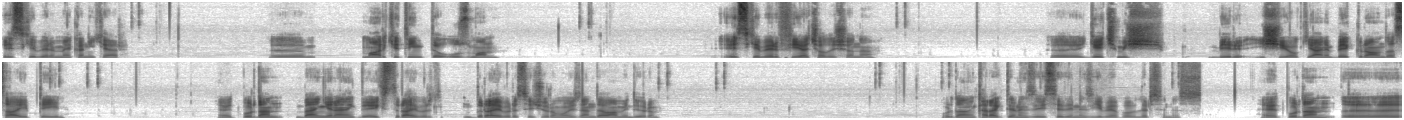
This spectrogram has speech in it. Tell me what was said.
eski bir mekaniker, e, marketingde uzman, eski bir FIA çalışanı, e, geçmiş bir işi yok yani background'a sahip değil. Evet buradan ben genellikle X driver driver'ı seçiyorum o yüzden devam ediyorum. Buradan karakterinizi istediğiniz gibi yapabilirsiniz. Evet buradan eee,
